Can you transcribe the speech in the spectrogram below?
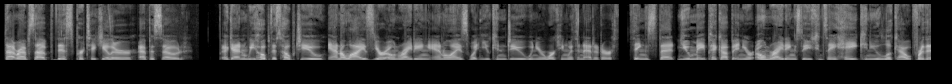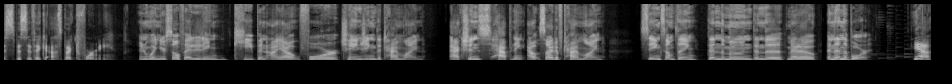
that wraps up this particular episode. Again, we hope this helped you analyze your own writing, analyze what you can do when you're working with an editor, things that you may pick up in your own writing so you can say, hey, can you look out for this specific aspect for me? And when you're self editing, keep an eye out for changing the timeline, actions happening outside of timeline, seeing something, then the moon, then the meadow, and then the boar. Yeah.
